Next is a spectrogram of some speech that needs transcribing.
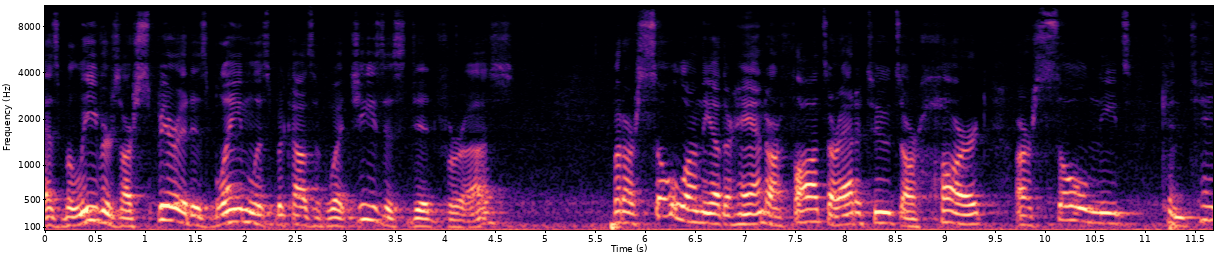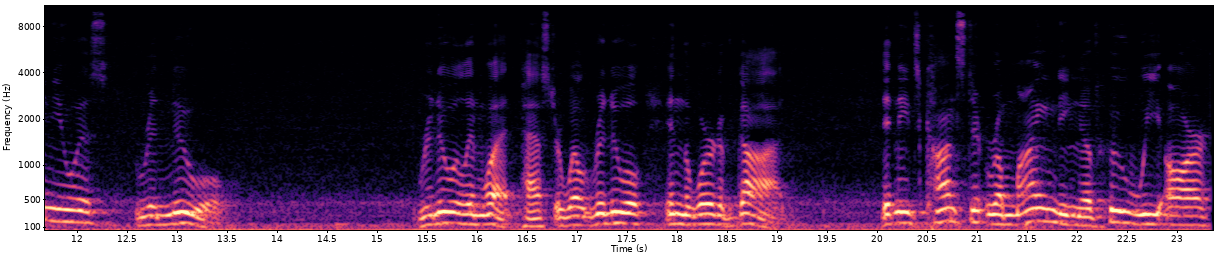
as believers, our spirit is blameless because of what Jesus did for us. But our soul, on the other hand, our thoughts, our attitudes, our heart, our soul needs continuous renewal. Renewal in what, Pastor? Well, renewal in the Word of God. It needs constant reminding of who we are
